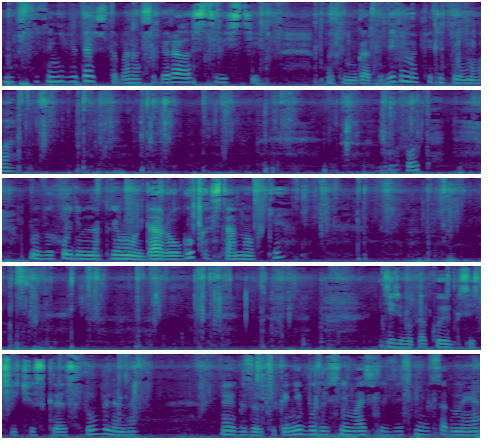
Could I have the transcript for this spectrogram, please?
Ну что-то не видать, чтобы она собиралась цвести в этом году. Видимо, передумала. Ну вот. Мы выходим на прямую дорогу к остановке. Дерево какое экзотическое, срублено. Ну, экзотика. Не буду снимать, что здесь мусорные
